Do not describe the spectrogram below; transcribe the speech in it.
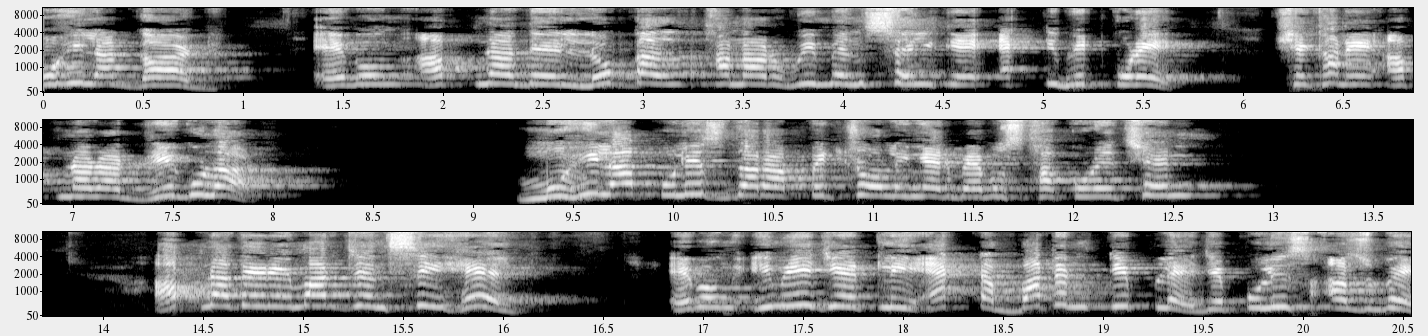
মহিলা গার্ড এবং আপনাদের লোকাল থানার উইমেন সেলকে অ্যাক্টিভেট করে সেখানে আপনারা রেগুলার মহিলা পুলিশ দ্বারা পেট্রোলিং এর ব্যবস্থা করেছেন। আপনাদের এমার্জেন্সি হেল্প এবং ইমিডিয়েটলি একটা বাটন টিপলে যে পুলিশ আসবে,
